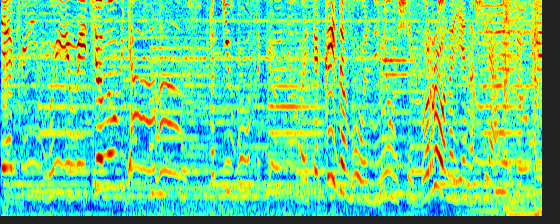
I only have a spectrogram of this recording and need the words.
Який милий чолов'яга! Такі вусики у нього, і такий довольний. У нього ще й ворона є на шляхі.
